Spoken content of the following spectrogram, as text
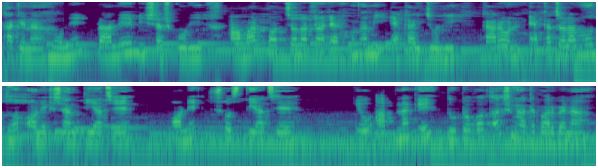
থাকে না। মনে প্রাণে বিশ্বাস করি, আমার পথ চলাটা এখন আমি একাই চলি, কারণ একা চলার মধ্যে অনেক শান্তি আছে। অনেক স্বস্তি আছে। কেউ আপনাকে দুটো কথা শোনাতে পারবে না।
